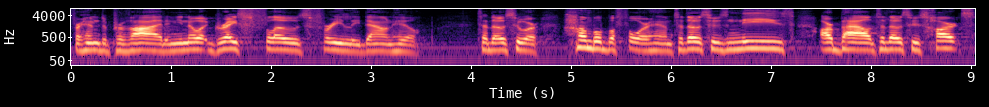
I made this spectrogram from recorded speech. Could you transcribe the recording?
for Him to provide. And you know what? Grace flows freely downhill to those who are humble before Him, to those whose knees are bowed, to those whose hearts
